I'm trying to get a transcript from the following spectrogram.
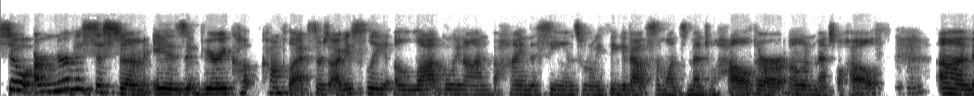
So, our nervous system is very co- complex. There's obviously a lot going on behind the scenes when we think about someone's mental health or our own mental health. Mm-hmm. Um,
